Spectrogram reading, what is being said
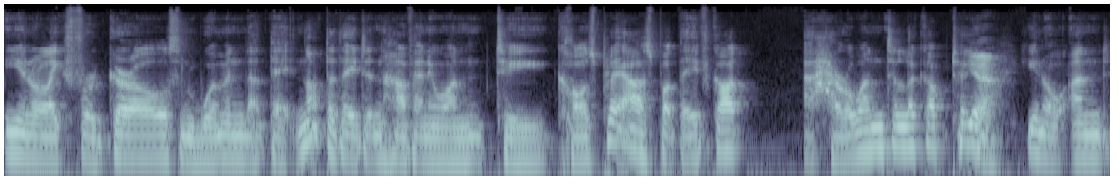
You know, like for girls and women that they not that they didn't have anyone to cosplay as, but they've got a heroine to look up to. Yeah. you know, and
